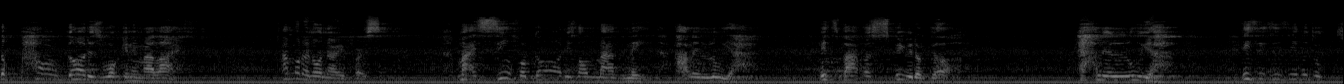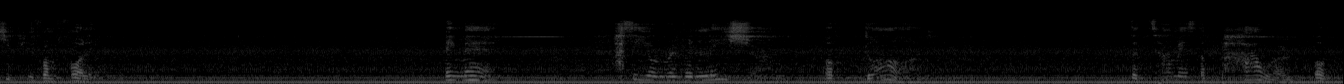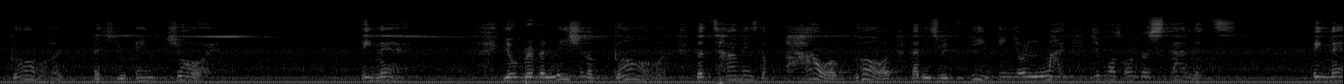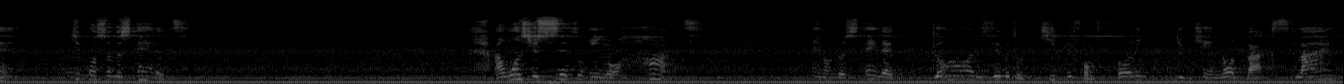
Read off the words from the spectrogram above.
The power of God is working in my life. I'm not an ordinary person. My zeal for God is not man made. Hallelujah. It's by the Spirit of God. Hallelujah. He's, he's able to keep you from falling. Amen. I see your revelation of God determines the power of God that you enjoy. Amen. Your revelation of God determines the power of God that is revealed in your life. You must understand it. Amen. You must understand it. And once you settle in your heart understand that God is able to keep you from falling. You cannot backslide.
